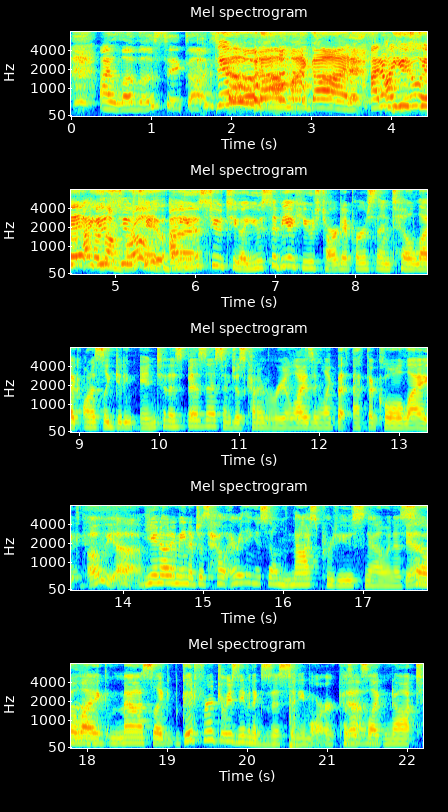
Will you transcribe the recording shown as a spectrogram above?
I love those TikToks. Dude, oh my god. I don't used do to, it I used I'm to broke, too. I used to too. I used to be a huge Target person until like honestly getting into this business and just kind of realizing like the ethical like Oh yeah. you know what I mean? Of just how everything is so mass produced now and it's Yeah. so like mass like good furniture doesn't even exist anymore because it's like not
